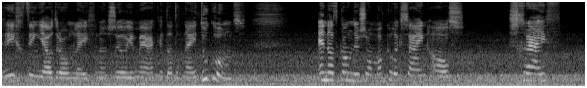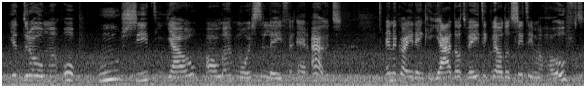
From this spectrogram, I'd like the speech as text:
richting jouw droomleven, dan zul je merken dat het naar je toe komt. En dat kan dus zo makkelijk zijn als schrijf je dromen op. Hoe ziet jouw allermooiste leven eruit? En dan kan je denken, ja, dat weet ik wel, dat zit in mijn hoofd.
